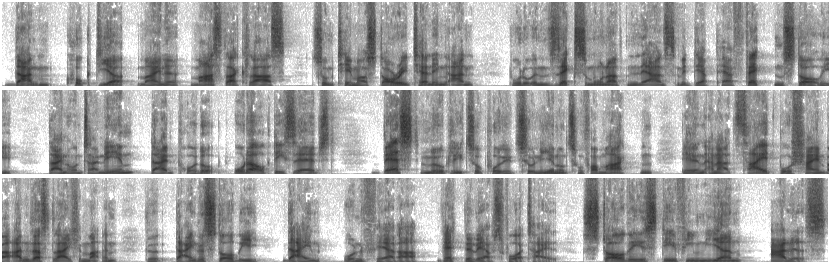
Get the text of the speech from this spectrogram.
dann guck dir meine Masterclass zum Thema Storytelling an, wo du in sechs Monaten lernst, mit der perfekten Story dein Unternehmen, dein Produkt oder auch dich selbst bestmöglich zu positionieren und zu vermarkten, denn in einer Zeit, wo scheinbar das Gleiche machen, wird deine Story dein unfairer Wettbewerbsvorteil. Stories definieren alles.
